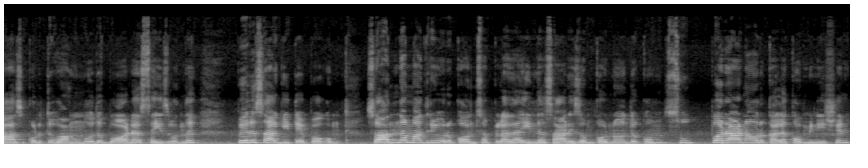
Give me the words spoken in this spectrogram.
காசு கொடுத்து வாங்கும்போது பார்டர் சைஸ் வந்து பெருசாகிட்டே போகும். ஸோ அந்த மாதிரி ஒரு கான்செப்டில் தான் இந்த சாரீஸும் கொண்டு வந்திருக்கும். சூப்பரான ஒரு கலர் காம்பினேஷன்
